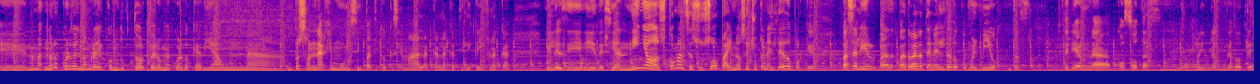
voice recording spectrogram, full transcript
Eh, no, recuerdo el nombre del conductor, pero me acuerdo que había una- un personaje muy simpático que se llamaba la Calaca Tilica y Flaca. Y les di, y decían, niños, cómanse su sopa y no se chupen el dedo porque va a salir, va, va- a tener el dedo como el mío. Entonces tenían una cosota así horrible, un dedote.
